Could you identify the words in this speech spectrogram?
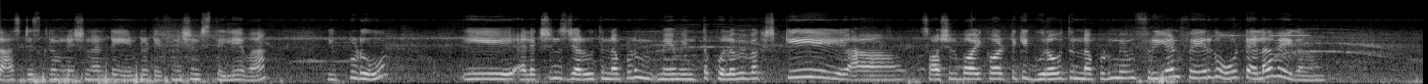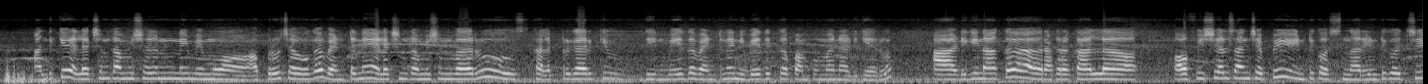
కాస్ట్ డిస్క్రిమినేషన్ అంటే ఏంటో డెఫినేషన్స్ తెలియవా? ఇప్పుడు ఈ ఎలక్షన్స్ జరుగుతున్నప్పుడు మేము ఇంత కుల వివక్షకి సోషల్ బాయ్కాట్కి గురవుతున్నప్పుడు మేము ఫ్రీ అండ్ ఫెయిర్గా ఓటు ఎలా వేయగలం? అందుకే ఎలక్షన్ కమిషన్ని మేము అప్రోచ్ అవ్వగా వెంటనే ఎలక్షన్ కమిషన్ వారు కలెక్టర్ గారికి దీని మీద వెంటనే నివేదిక పంపమని అడిగారు. అడిగినాక రకరకాల ఆఫీషియల్స్ అని చెప్పి ఇంటికి వస్తున్నారు ఇంటికి వచ్చి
